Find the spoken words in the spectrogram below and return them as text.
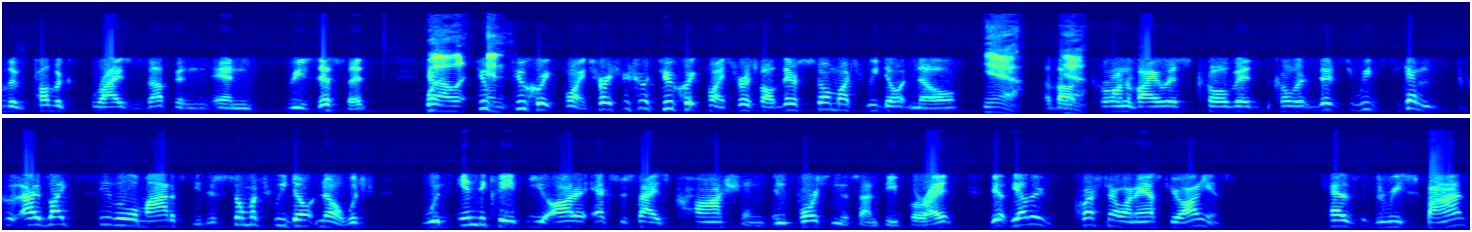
the public rises up and, and resists it. Well, two, and, two quick points. First, two quick points. First of all, there's so much we don't know. Yeah. About yeah. coronavirus, COVID, COVID. We, again, I'd like to see a little modesty. There's so much we don't know, which would indicate that you ought to exercise caution in forcing this on people, right? The, the other question I want to ask your audience has the response,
